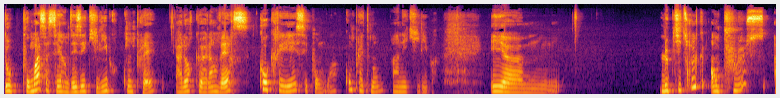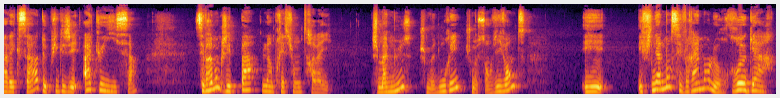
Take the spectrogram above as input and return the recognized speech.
Donc pour moi, ça c'est un déséquilibre complet, alors qu'à l'inverse, co-créer, c'est pour moi complètement un équilibre. Et, euh, le petit truc en plus avec ça, depuis que j'ai accueilli ça, c'est vraiment que j'ai pas l'impression de travailler. Je m'amuse, je me nourris, je me sens vivante. Et, finalement, c'est vraiment le regard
